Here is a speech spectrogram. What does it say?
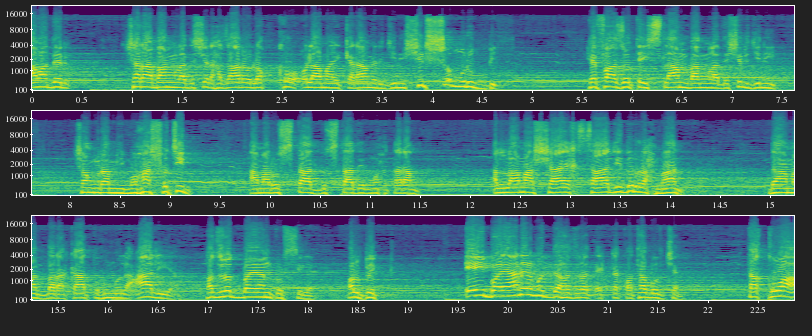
আমাদের সারা বাংলাদেশের হাজারো লক্ষ ওলামাই কেরামের যিনি শীর্ষ মুরব্বী, হেফাজতে ইসলাম বাংলাদেশের যিনি সংগ্রামী মহাসচিব, আমার উস্তাদ, উস্তাদে মোহতারাম, আল্লামা শায়েখ সাজিদুর রহমান, দামাত বারাকাতহুমুল আলিয়া হজরত বয়ান করছিলেন। অল্প একটু। এই বয়ানের মধ্যে হজরত একটা কথা বলছেন। তাকোয়া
